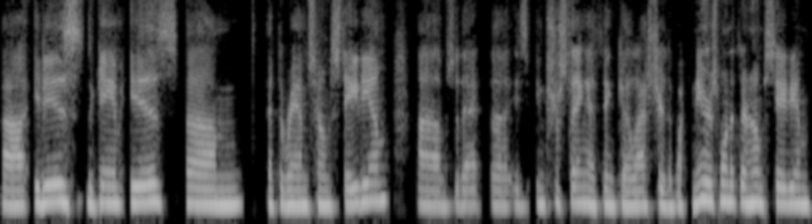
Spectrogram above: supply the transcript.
uh, it is the game is um at the Rams home stadium. Um, so that uh, is interesting. I think uh, last year the Buccaneers won at their home stadium.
